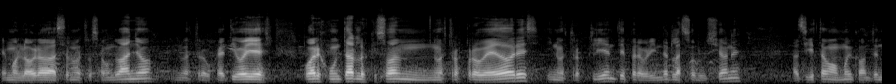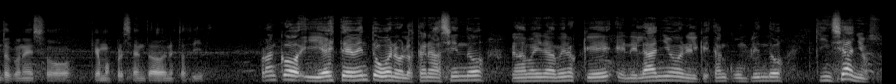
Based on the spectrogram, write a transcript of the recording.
Hemos logrado hacer nuestro segundo año. Nuestro objetivo hoy es poder juntar los que son nuestros proveedores y nuestros clientes para brindar las soluciones Así que estamos muy contentos con eso que hemos presentado en estos días. Franco, y a este evento, bueno, lo están haciendo nada más y nada menos que en el año en el que están cumpliendo 15 años.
